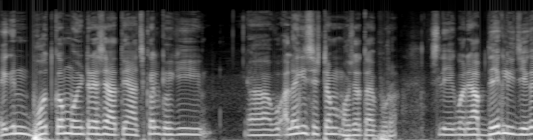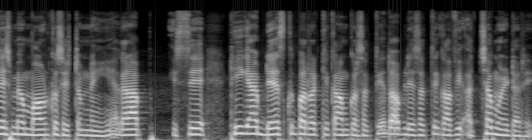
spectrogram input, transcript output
लेकिन बहुत कम मोनीटर ऐसे आते हैं आजकल क्योंकि वो अलग ही सिस्टम हो जाता है पूरा। इसलिए एक बार आप देख लीजिएगा, इसमें माउंट का सिस्टम नहीं है। अगर आप इससे, ठीक है, आप डेस्क पर रख के काम कर सकते हैं तो आप ले सकते हैं, काफ़ी अच्छा मोनीटर है।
